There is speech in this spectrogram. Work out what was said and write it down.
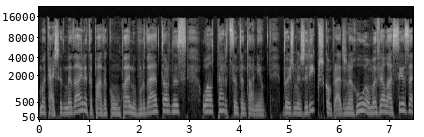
Uma caixa de madeira tapada com um pano bordado torna-se o altar de Santo António. Dois manjericos comprados na rua, uma vela acesa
